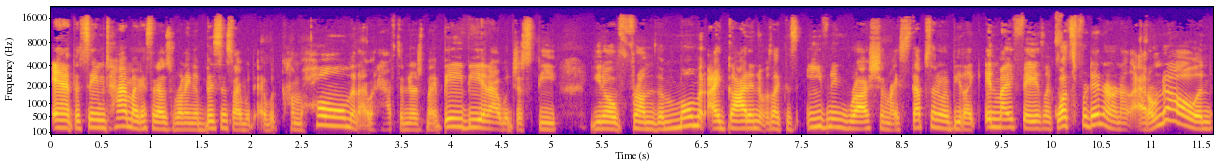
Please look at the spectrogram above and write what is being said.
and at the same time like i said i was running a business. I would i would come home and i would have to nurse my baby and i would just be you know from the moment i got in it was like this evening rush and my stepson would be like in my face like what's for dinner? And I, I don't know. And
